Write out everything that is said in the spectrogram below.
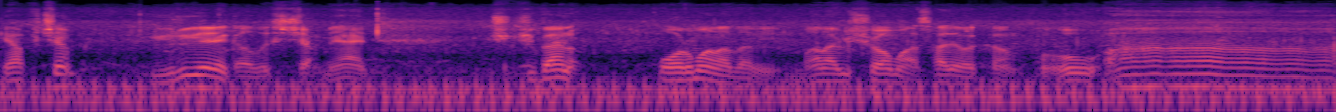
yapacağım. Yürüyerek alışacağım yani. Çünkü ben orman adamıyım. Bana bir şey olmaz. Hadi bakalım. Oo. Aa.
